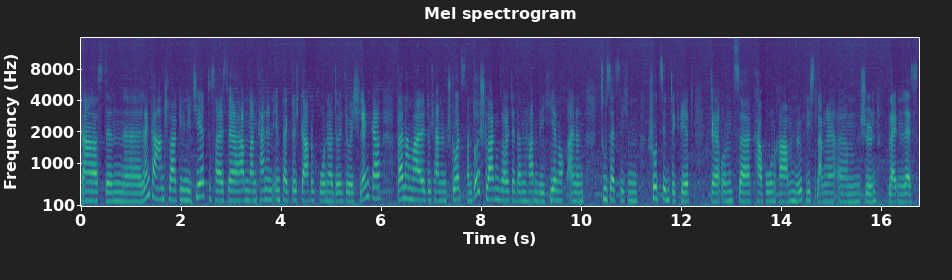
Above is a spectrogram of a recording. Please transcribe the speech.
das den äh, Lenkeranschlag limitiert. Das heißt, wir haben dann keinen Impact durch Gabelkrone oder durch Lenker. Wenn er mal durch einen Sturz dann durchschlagen sollte, dann haben wir hier noch einen zusätzlichen Schutz integriert, der uns äh, Carbonrahmen möglichst lange ähm, schön bleiben lässt.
